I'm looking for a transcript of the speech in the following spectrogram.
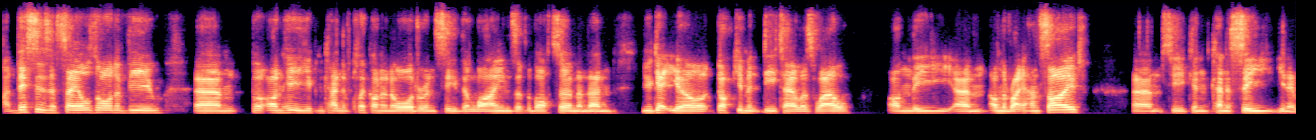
And this is a sales order view, um, but on here you can kind of click on an order and see the lines at the bottom, and then you get your document detail as well on the um, on the right hand side. Um, so you can kind of see, you know,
